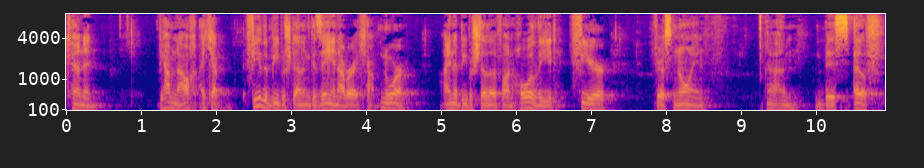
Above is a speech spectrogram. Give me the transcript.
können. Wir haben auch, ich habe viele Bibelstellen gesehen, aber ich habe nur eine Bibelstelle von Hohelied 4, Vers 9 ähm, bis 11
